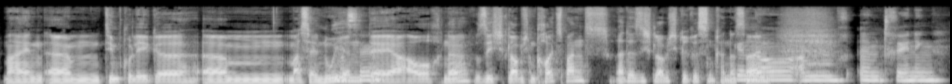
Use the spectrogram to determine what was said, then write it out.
mein ähm, Teamkollege ähm, Marcel Nuyen, Marcel. der ja auch, ne, sich, glaube ich, ein Kreuzband hat er sich, glaube ich, gerissen, kann das genau, sein? Genau, am im Training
